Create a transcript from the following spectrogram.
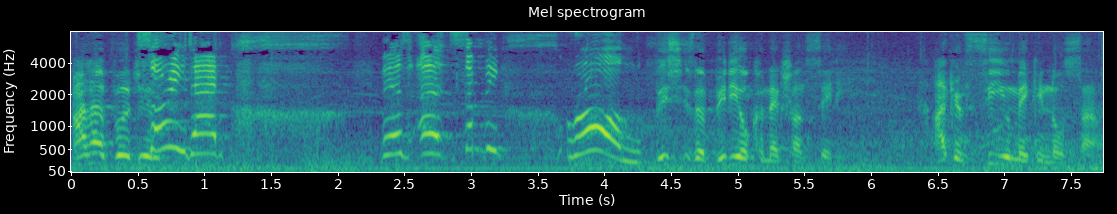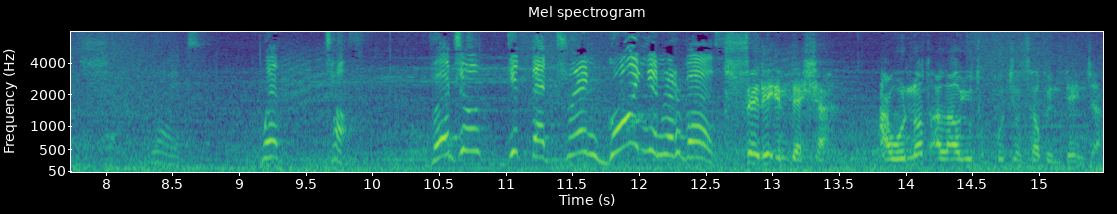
I'll have Virgil. Sorry, Dad. There's uh, something wrong. This is a video connection, Sadie. I can see you making no sounds. Right. Well, tough. Virgil, get that train going in reverse. Sadie Endesha, I will not allow you to put yourself in danger.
